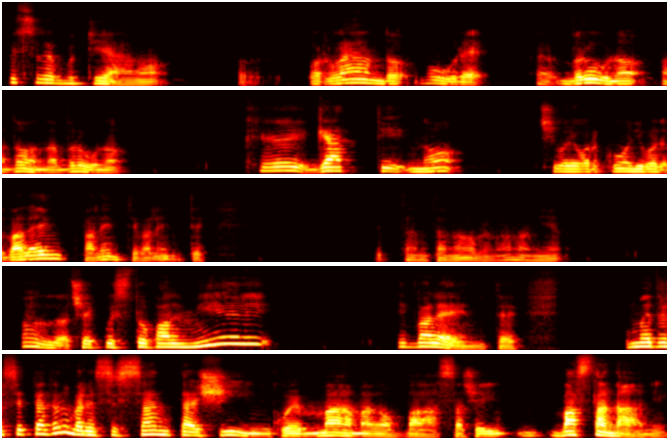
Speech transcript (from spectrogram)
Questo lo buttiamo. Orlando pure. Uh, Bruno, madonna, Bruno. Ok, gatti, no. Ci vuole qualcuno di Valente, Valente, Valente. 79, mamma mia. Allora, c'è questo Palmieri e Valente. 1,71 m, 1,65 m. Mamma no, basta. Cioè, basta nani.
